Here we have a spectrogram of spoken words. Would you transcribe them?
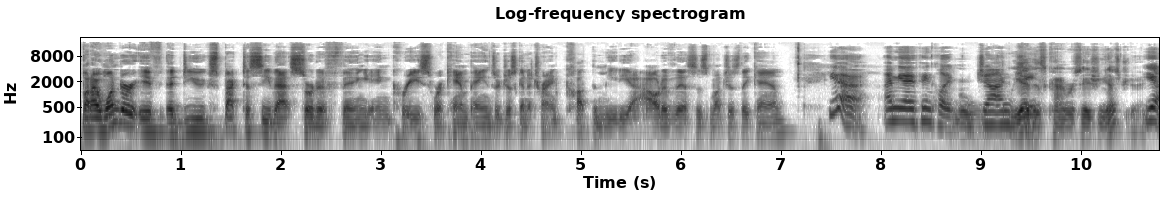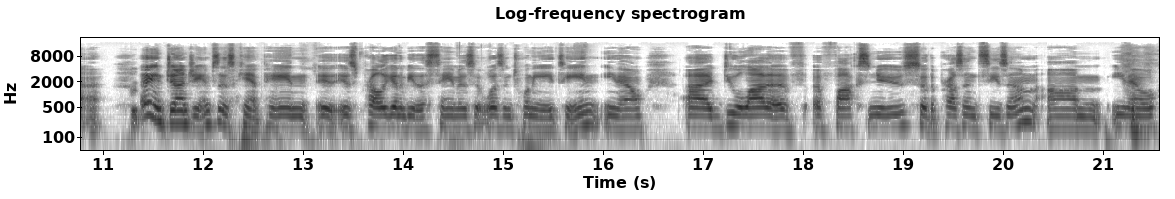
But I wonder if, uh, do you expect to see that sort of thing increase where campaigns are just going to try and cut the media out of this as much as they can? Yeah. I mean, I think like John we had Ja- this conversation yesterday. Yeah. But- I think John James's campaign i- is probably going to be the same as it was in 2018. You know, uh, do a lot of, of Fox News so the president sees him. Um, you know,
